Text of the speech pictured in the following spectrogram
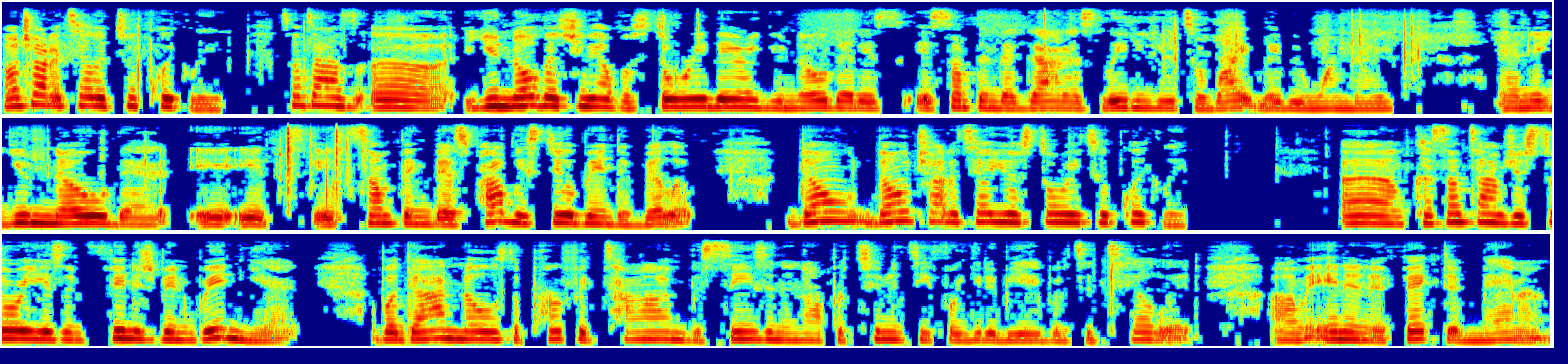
Don't try to tell it too quickly. Sometimes uh you know that you have a story there, you know that it's it's something that God is leading you to write maybe one day. And it, you know that it, it's it's something that's probably still being developed. Don't don't try to tell your story too quickly because um, sometimes your story isn't finished, been written yet. But God knows the perfect time, the season, and opportunity for you to be able to tell it um, in an effective manner.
